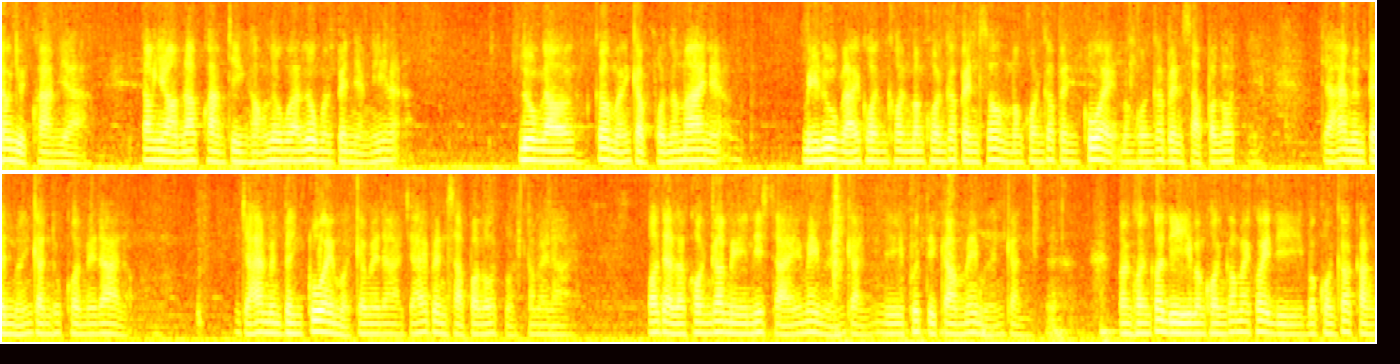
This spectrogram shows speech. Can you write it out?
ต้องหยุดความอยาก ต้องยอมรับความจริงของลูกว่าลูกมันเป็นอย่างนี้แหละลูกเราก็เหมือนกับผลไม้เนี่ย มีลูกหลายคนคนบางคนก็เป็นส้ม บางคนก็เป็นกล้วย บางคนก็เป็นสับปะรดจะให้มันเป็นเหมือนกันทุกคนไม่ได้หรอกจะให้มันเป็นกล้วยหมดก็ไม่ได้ จะให้เป็นสับปะรดหมดก็ไม่ได้ เพราะแต่ละคนก็มีนิสัยไม่เหมือนกัน มีพฤติกรรมไม่เหมือนกัน บางคนก็ดี บางคนก็ไม่ค่อยดี บางคนก็กลาง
